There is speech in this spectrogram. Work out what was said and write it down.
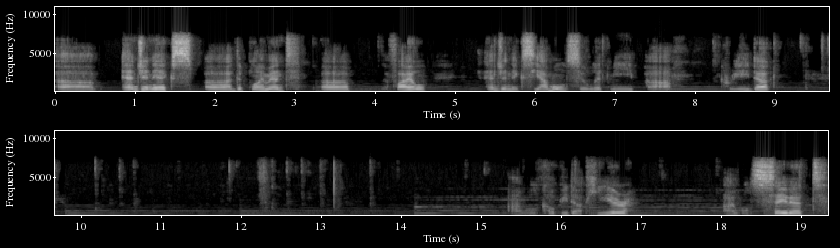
uh, Nginx uh, deployment uh, file, Nginx YAML. So let me uh, create that. I will copy that here. I will save it.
